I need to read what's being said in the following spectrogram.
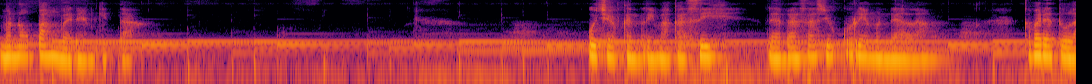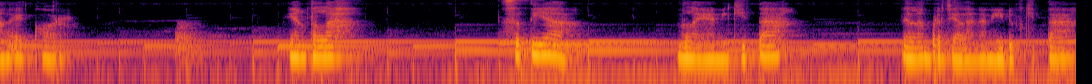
menopang badan kita. Ucapkan terima kasih dan rasa syukur yang mendalam kepada tulang ekor yang telah setia melayani kita dalam perjalanan hidup kita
